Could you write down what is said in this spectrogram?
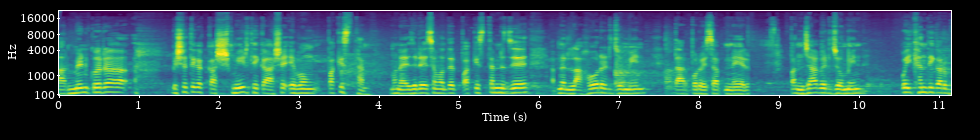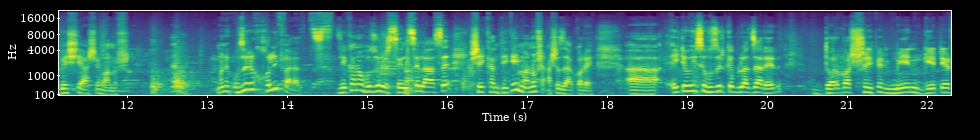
আর মেন কইরা বেশি থেকে কাশ্মীর থেকে আসে এবং পাকিস্তান মানে যেটা আমাদের পাকিস্তানের যে আপনার লাহোরের জমিন, তারপর হয়েছে আপনার পাঞ্জাবের জমিন, ওইখান থেকে আরও বেশি আসে মানুষ হ্যাঁ? মানে হুজুরের খলিফারা, যেখানে হুজুরের সেলসেলা আছে, সেইখান থেকেই মানুষ আসা যাওয়া করে। এইটা হয়েছে হুজুর কেবলাজারের দরবার শরীফের মেন গেটের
